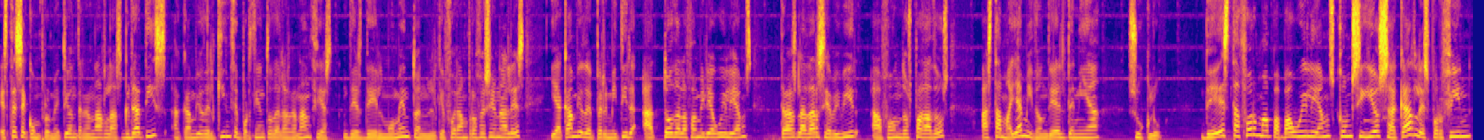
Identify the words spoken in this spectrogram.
este se comprometió a entrenarlas gratis a cambio del 15% de las ganancias desde el momento en el que fueran profesionales y a cambio de permitir a toda la familia Williams trasladarse a vivir a fondos pagados hasta Miami, donde él tenía su club. De esta forma, papá Williams consiguió sacarles por fin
